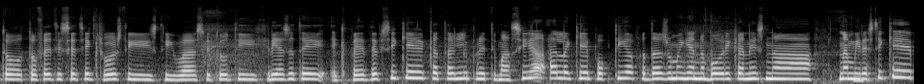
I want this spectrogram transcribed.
το, το θέτεις έτσι ακριβώς στη, στη βάση του ότι χρειάζεται εκπαίδευση και κατάλληλη προετοιμασία αλλά και εποπτεία φαντάζομαι για να μπορεί κανείς να, να μοιραστεί και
